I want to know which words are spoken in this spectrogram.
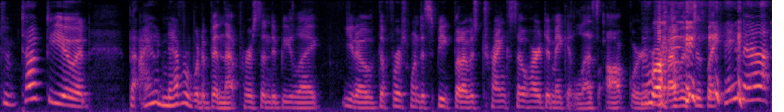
to talk to you. And but I would never would have been that person to be like you know the first one to speak. But I was trying so hard to make it less awkward. Right. I was just like, Hey Matt,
